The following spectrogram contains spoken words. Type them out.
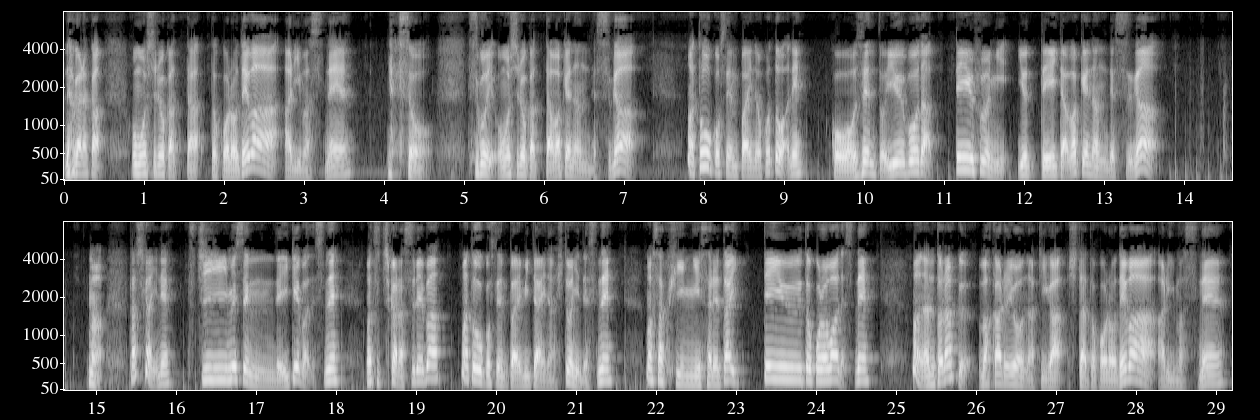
なかなか面白かったところではありますね。そう。すごい面白かったわけなんですが、まあ、東子先輩のことはね、こう、善と有望だっていう風に言っていたわけなんですが、まあ、確かにね、土目線でいけばですね、まあ土からすれば、まあ東子先輩みたいな人にですね、まあ作品にされたいっていうところはですね、まあなんとなくわかるような気がしたところではありますね。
